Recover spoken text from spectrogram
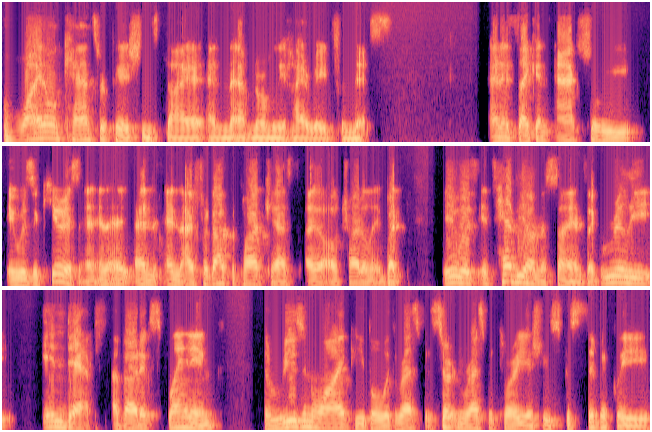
why don't cancer patients die at an abnormally high rate from this? and it's like an actually it was a curious and and and, and i forgot the podcast I, i'll try to link but it was it's heavy on the science like really in depth about explaining the reason why people with resp- certain respiratory issues specifically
